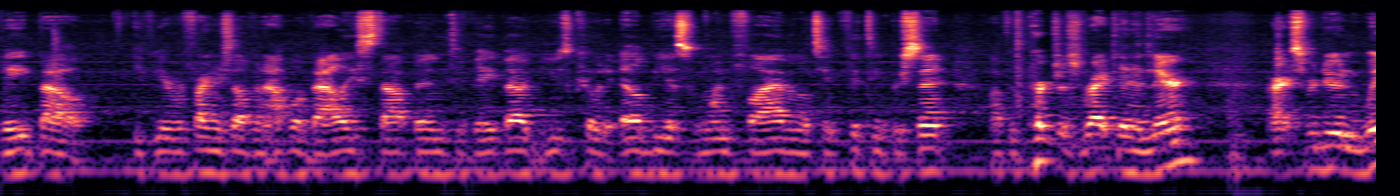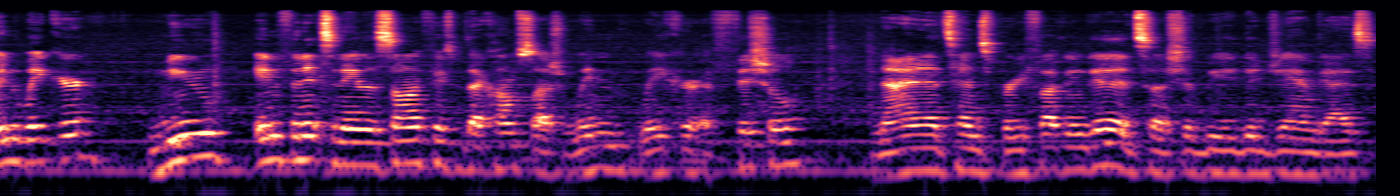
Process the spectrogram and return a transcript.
Vape Out. If you ever find yourself in Apple Valley, stop in to Vape Out. Use code LBS15 and they'll take 15% off your purchase right then and there. Alright, so we're doing Wind Waker. New Infinite's the name of the song. Facebook.com slash Wind Waker Official. 9 out of 10 is pretty fucking good, so it should be a good jam, guys.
